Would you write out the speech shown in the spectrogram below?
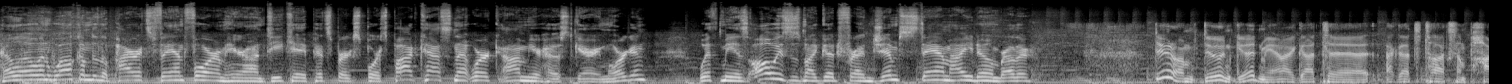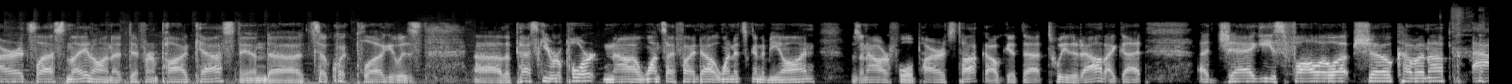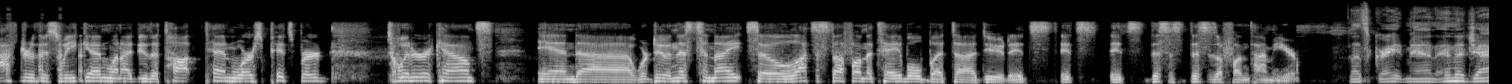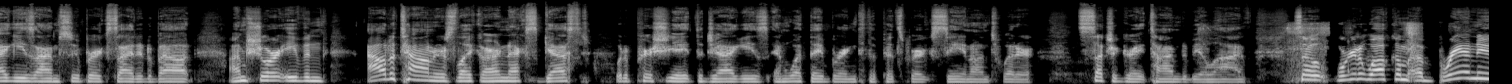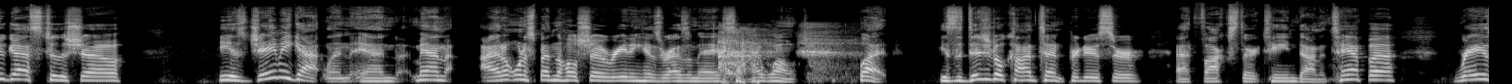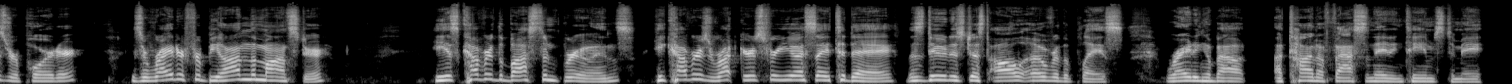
Hello and welcome to the Pirates Fan Forum here on DK Pittsburgh Sports Podcast Network. I'm your host Gary Morgan. With me as always is my good friend Jim Stamm. How you doing, brother? Dude, I'm doing good, man. I got to I got to talk some pirates last night on a different podcast, and uh, so quick plug. It was uh, the Pesky Report. Now, once I find out when it's going to be on, it was an hour full of pirates talk. I'll get that tweeted out. I got a Jaggies follow up show coming up after this weekend when I do the top ten worst Pittsburgh Twitter accounts and uh, we're doing this tonight. So lots of stuff on the table, but uh, dude, it's it's it's this is this is a fun time of year. That's great, man. And the Jaggies, I'm super excited about. I'm sure even out of towners like our next guest would appreciate the Jaggies and what they bring to the Pittsburgh scene on Twitter. such a great time to be alive. So we're going to welcome a brand new guest to the show. He is Jamie Gatlin, and man, I don't want to spend the whole show reading his resume, so I won't. But he's the digital content producer at Fox 13 down in Tampa, Rays reporter. He's a writer for Beyond the Monster. He has covered the Boston Bruins. He covers Rutgers for USA Today. This dude is just all over the place, writing about a ton of fascinating teams to me.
